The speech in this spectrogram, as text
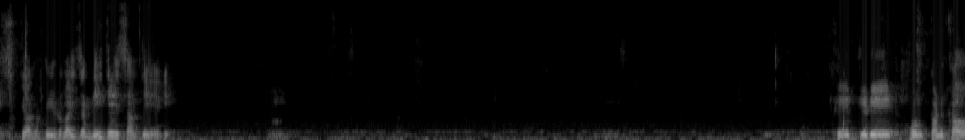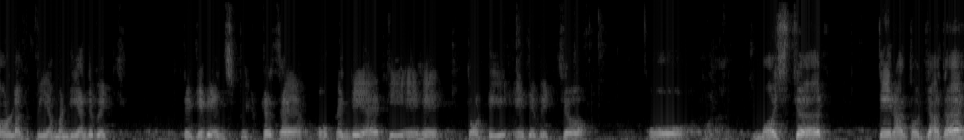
ਸਿਕਿਉਰਿਟੀ ਐਡਵਾਈਜ਼ਰ ਨਹੀਂ ਦੇ ਸਕਦੇ ਹੈਗੇ। ਫਿਰ ਜਿਹੜੇ ਹੁਣ ਕਣਕਾਂ ਆਉਣ ਲੱਗ ਪਈਆਂ ਮੰਡੀਆਂ ਦੇ ਵਿੱਚ, ਤੇ ਜਿਹੜੇ ਇਨਸਪੈਕਟਰਸ ਹੈ, ਉਹ ਕਹਿੰਦੇ ਹੈ ਕਿ ਇਹ ਤੁਹਾਡੀ, ਇਹਦੇ ਵਿੱਚ ਉਹ ਮੋਇਸਚਰ 13 ਤੋਂ ਜ਼ਿਆਦਾ ਹੈ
